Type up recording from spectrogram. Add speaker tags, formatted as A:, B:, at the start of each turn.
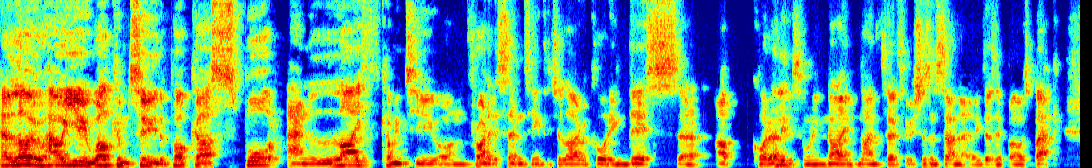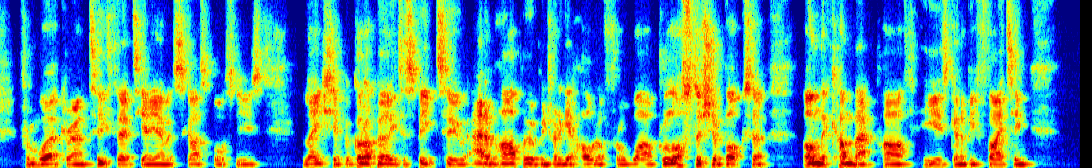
A: Hello, how are you? Welcome to the podcast Sport and Life, coming to you on Friday the 17th of July, recording this uh, up quite early this morning, 9, 9.30, which doesn't sound that early, does it? But I was back from work around 2.30am at Sky Sports News late shift. I got up early to speak to Adam Harper, who I've been trying to get hold of for a while, Gloucestershire boxer on the comeback path. He is going to be fighting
